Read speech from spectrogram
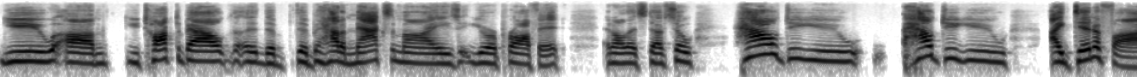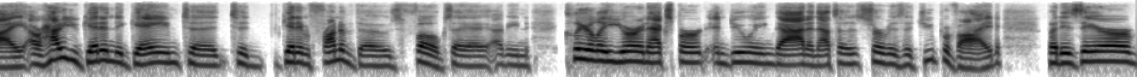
You um you talked about the, the the how to maximize your profit and all that stuff. So, how do you how do you identify or how do you get in the game to to get in front of those folks? I, I mean, clearly you're an expert in doing that and that's a service that you provide but is there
